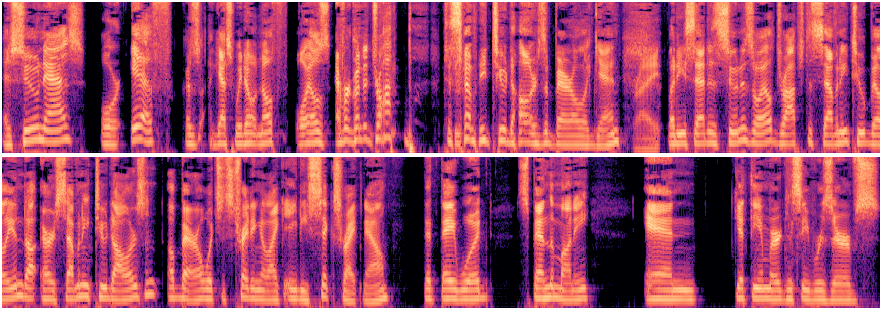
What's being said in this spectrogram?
As soon as, or if, because I guess we don't know if oil's ever going to drop to $72 a barrel again. Right. But he said as soon as oil drops to $72 billion or $72 a barrel, which is trading at like 86 right now, that they would spend the money and get the emergency reserves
